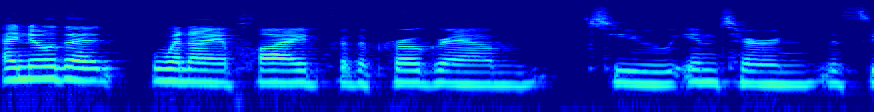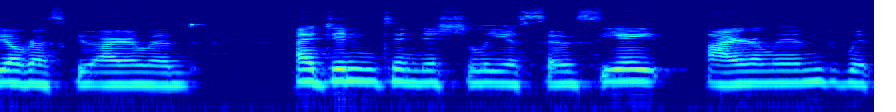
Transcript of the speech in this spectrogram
I know that when I applied for the program to intern with Seal Rescue Ireland, I didn't initially associate Ireland with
